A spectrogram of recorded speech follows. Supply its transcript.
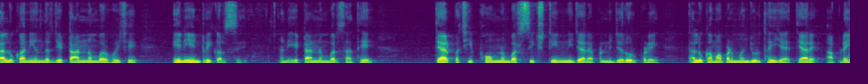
તાલુકાની અંદર જે ટાન નંબર હોય છે એની એન્ટ્રી કરશે. અને એ ટાન નંબર સાથે ત્યાર પછી ફોર્મ નંબર સિક્સટીનની જ્યારે આપણને જરૂર પડે, તાલુકામાં પણ મંજૂર થઈ જાય, ત્યારે આપણે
